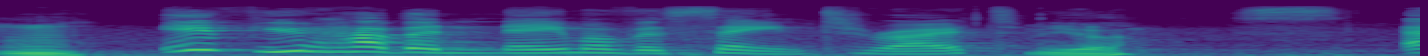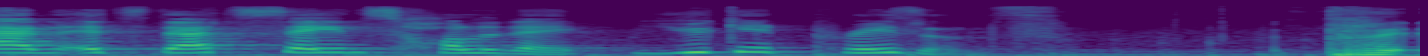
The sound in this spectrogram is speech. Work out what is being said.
Mm. if you have a name of a saint, right, Yeah. and it's that saint's holiday, you get presents. Pre-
